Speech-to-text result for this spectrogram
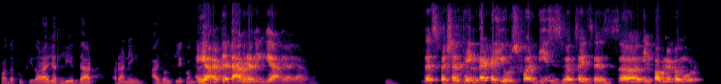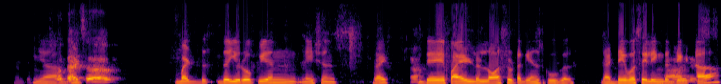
for the cookies और I just leave that running I don't click on या द टैब रनिंग या या या the special thing that I use for these websites is incognito mode या that's but the, the European nations, right? Yeah. They filed a lawsuit against Google that they were selling the Ah, data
